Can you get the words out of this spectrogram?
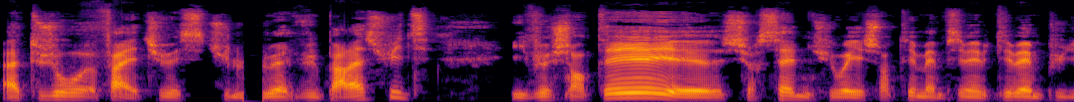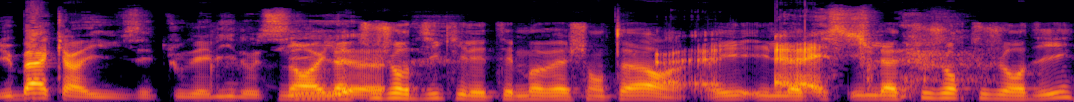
a toujours, enfin, tu, si tu l'as vu par la suite, il veut chanter euh, sur scène, tu le voyais chanter, même, c'est même, même plus du bac, hein, il faisait tous les leads aussi. non, il a euh, toujours dit qu'il était mauvais chanteur et il l'a euh, l'a toujours toujours dit.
